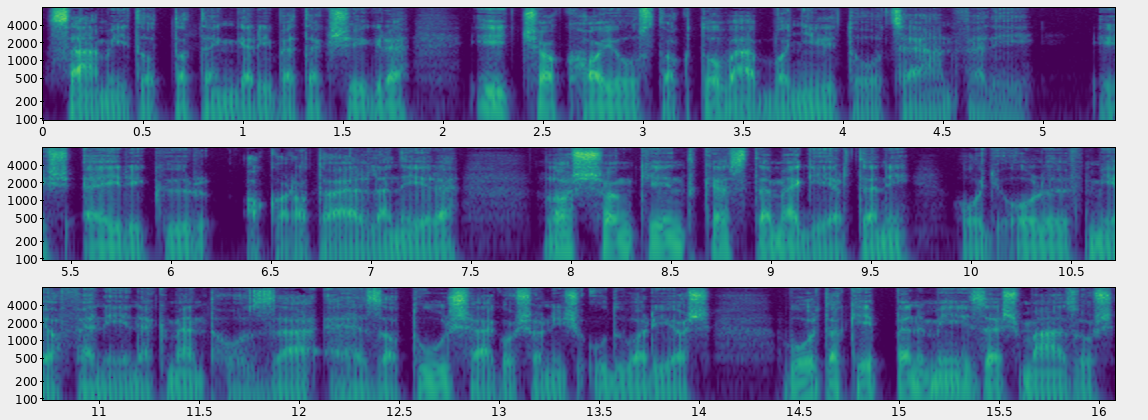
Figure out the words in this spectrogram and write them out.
Számított a tengeri betegségre, így csak hajóztak tovább a nyílt óceán felé, és Eirikür akarata ellenére lassanként kezdte megérteni, hogy Olöf mi a fenének ment hozzá ehhez a túlságosan is udvarias, voltaképpen mézes-mázos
